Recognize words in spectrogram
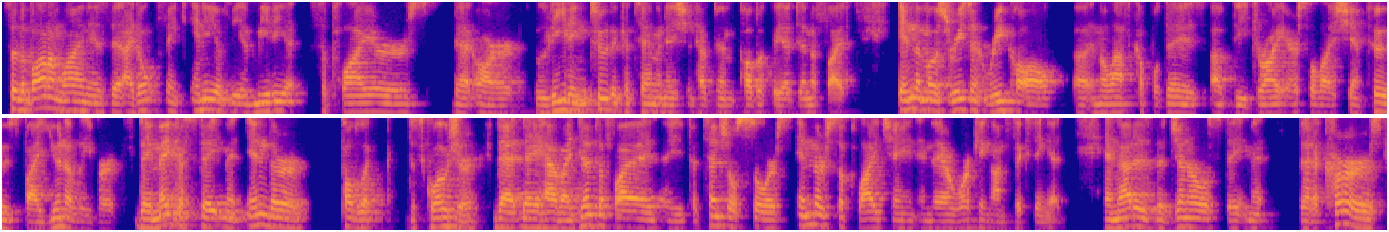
So the bottom line is that I don't think any of the immediate suppliers that are leading to the contamination have been publicly identified. In the most recent recall uh, in the last couple of days of the dry aerosolized shampoos by Unilever, they make a statement in their public disclosure that they have identified a potential source in their supply chain and they are working on fixing it. And that is the general statement that occurs,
